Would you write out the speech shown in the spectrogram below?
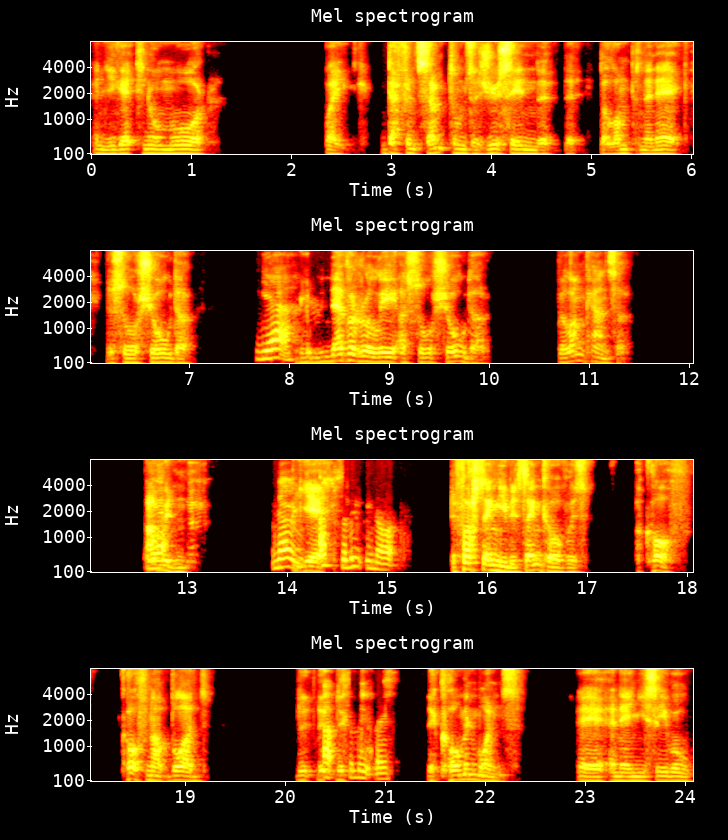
and you get to know more, like different symptoms, as you saying the the, the lump in the neck, the sore shoulder. Yeah. You never relate a sore shoulder with lung cancer. I Yeah. wouldn't. No, Yeah. absolutely not. The first thing you would think of was a cough, coughing up blood, the the, the, Absolutely. the common ones, uh, and then you say, well,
